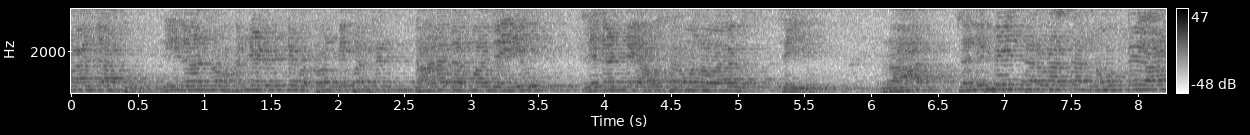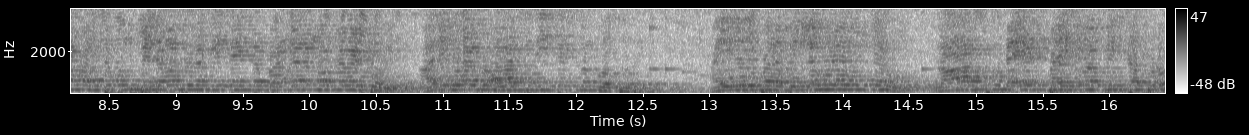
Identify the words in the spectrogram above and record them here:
కాలు నీ దాంట్లో హండ్రెడ్ ఉంటే ఒక ట్వంటీ పర్సెంట్ దాన ధర్మాలు చేయు లేదంటే అవసరం ఉన్న వాళ్ళకు చెయ్యు. రా చనిపోయిన తర్వాత నోట్లో ఇంతకుముందు పెద్ద మనుషులకు ఇంత ఇంత బంగారం నోట్లో పెడుతుంది. అది కూడా అలా తీసేసుకొని పోతుంది. ఐదు రూపాయల బిల్లు కూడా ఉంచారు. లాస్ట్ డైరెక్ట్ పైకి పంపించినప్పుడు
